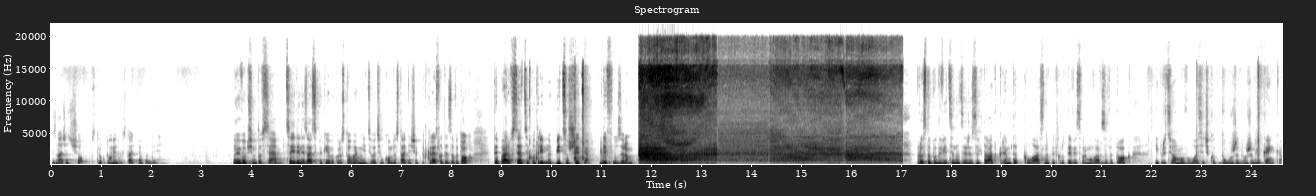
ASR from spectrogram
Це значить, що в структурі достатньо води. Ну і в общем-то все. Це єдиний засіб, який я використовую. Мені цього цілком достатньо, щоб підкреслити завиток. Тепер все це потрібно підсушити дифузором. Просто подивіться на цей результат. Крем так класно підкрутив і сформував завиток, і при цьому волосячко дуже-дуже м'якеньке.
